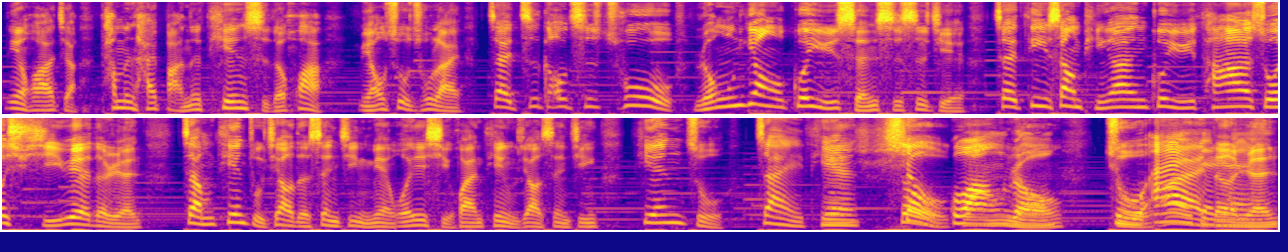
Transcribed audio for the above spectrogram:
念华讲，他们还把那天使的话描述出来，在至高之处荣耀归于神十四节，在地上平安归于他所喜悦的人。在我们天主教的圣经里面，我也喜欢天主教圣经，天主。在天受光荣，主爱的人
